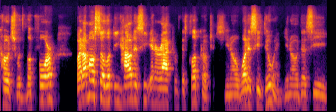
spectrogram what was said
coach would look for but I'm also looking how does he interact with his club coaches? You know, what is he doing? You know, does he,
